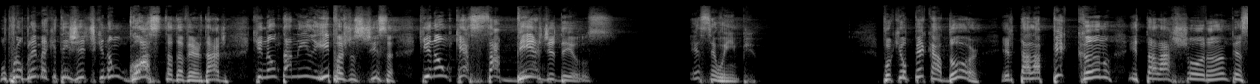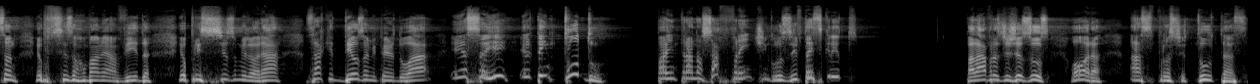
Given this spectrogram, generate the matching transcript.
O problema é que tem gente que não gosta da verdade, que não está nem aí para a justiça, que não quer saber de Deus. Esse é o ímpio. Porque o pecador, ele está lá pecando e está lá chorando, pensando: eu preciso arrumar minha vida, eu preciso melhorar. Será que Deus vai me perdoar? Esse aí, ele tem tudo para entrar na sua frente, inclusive está escrito. Palavras de Jesus: ora, as prostitutas,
